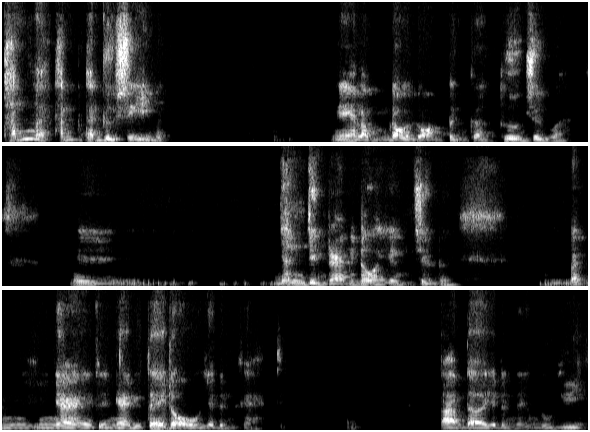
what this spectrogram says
thánh mà thánh thánh cư sĩ mà nghe lòng đòi đoạn từng cơn thương sư quá. Mới nhanh chân ra mới nói với sư đó bệnh ngày cái ngày đi tế độ gia đình khác tạm thời gia đình này không đủ duyên.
